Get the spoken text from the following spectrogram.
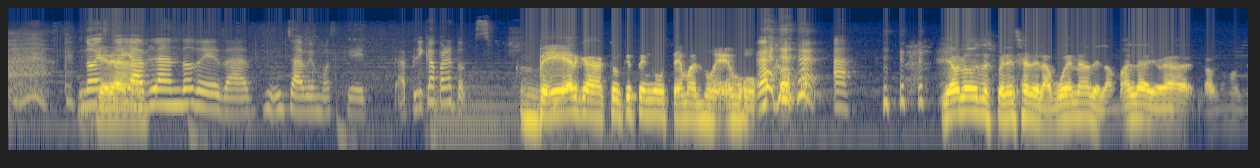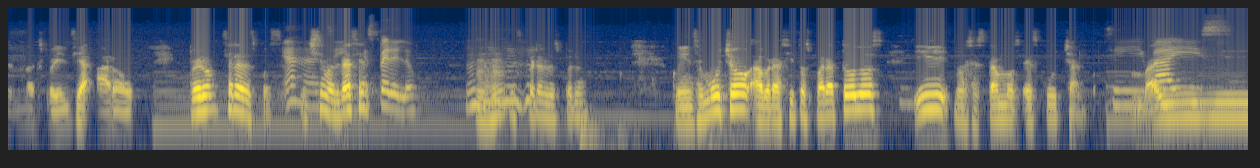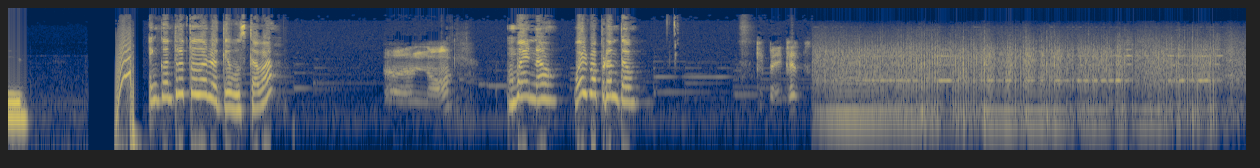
No estoy gran. hablando de edad, sabemos que aplica para todos. Verga, creo que tengo un tema nuevo. ah, Ya hablamos de experiencia de la buena, de la mala y ahora hablamos de una experiencia aro. Pero será después. ajá, Muchísimas sí, gracias. Espérelo. Espéralo, espéralo. Cuídense mucho, abracitos para todos y nos estamos escuchando. Sí, Bye. bye. ¿Encontró todo lo que buscaba? Uh, no. Bueno, vuelva pronto. ¿Qué- qué-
